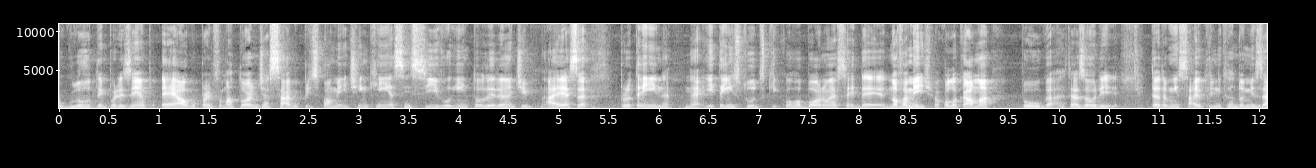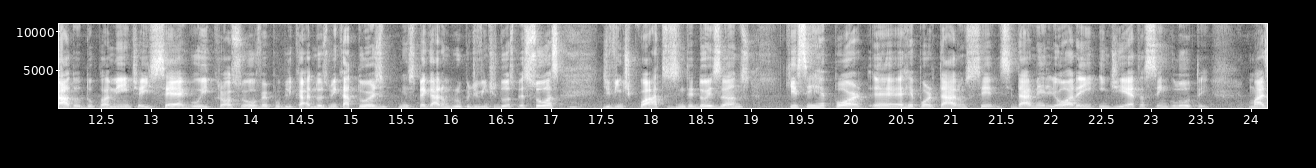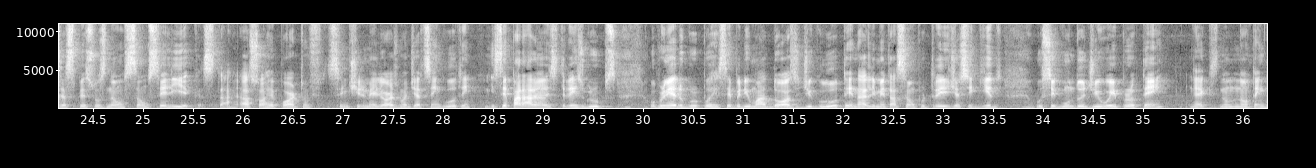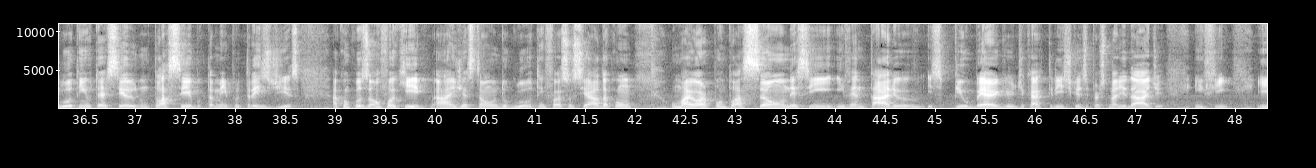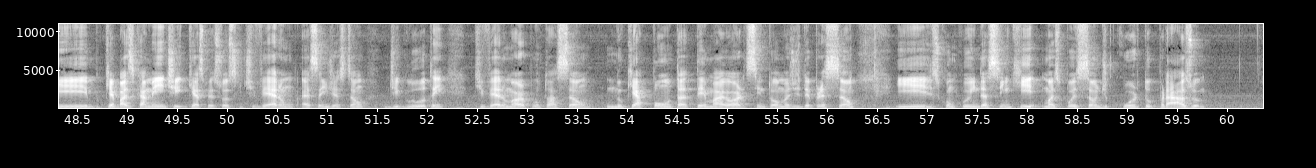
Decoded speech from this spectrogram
o glúten, por exemplo, é algo pró-inflamatório, a gente já sabe, principalmente em quem é sensível e intolerante a essa proteína, né? E tem estudos que corroboram essa ideia. Novamente, para colocar uma pulga atrás da orelha. Então, tem um ensaio clínico randomizado, duplamente aí, cego e crossover, publicado em 2014. Eles pegaram um grupo de 22 pessoas de 24 a 62 anos que se report, é, reportaram se, se dar melhor em dieta sem glúten mas as pessoas não são celíacas, tá? Elas só reportam sentir melhores uma dieta sem glúten e separaram eles três grupos. O primeiro grupo receberia uma dose de glúten na alimentação por três dias seguidos, o segundo de whey protein, né, que não, não tem glúten, e o terceiro um placebo, também por três dias. A conclusão foi que a ingestão do glúten foi associada com o maior pontuação nesse inventário Spielberger de características de personalidade, enfim, e que é basicamente que as pessoas que tiveram essa ingestão de glúten tiveram maior pontuação no que aponta ter maiores sintomas de depressão, e eles concluindo assim que uma exposição de curto prazo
